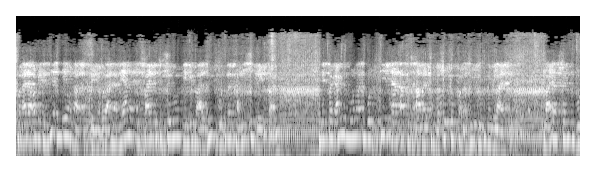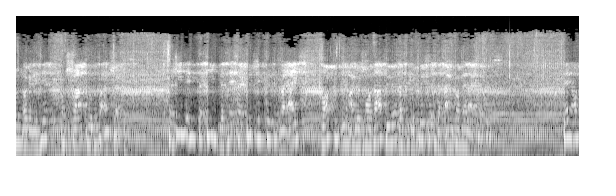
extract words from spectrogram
Von einer organisierten Neonazi-Szene oder einer mehrheitlich feindlichen Stimmung gegenüber Asylsuchenden kann nicht die Rede sein. In den vergangenen Monaten wurde viel ehrenamtliche Arbeit zur Unterstützung von Asylsuchenden geleistet. Kleiderspenden wurden organisiert und Straflose veranstaltet. Verschiedene Initiativen wie das Netzwerk Flüchtlingshilfe Dreieich sorgten mit ihrem Engagement dafür, dass den Geflüchteten das Ankommen erleichtert wird. Dennoch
